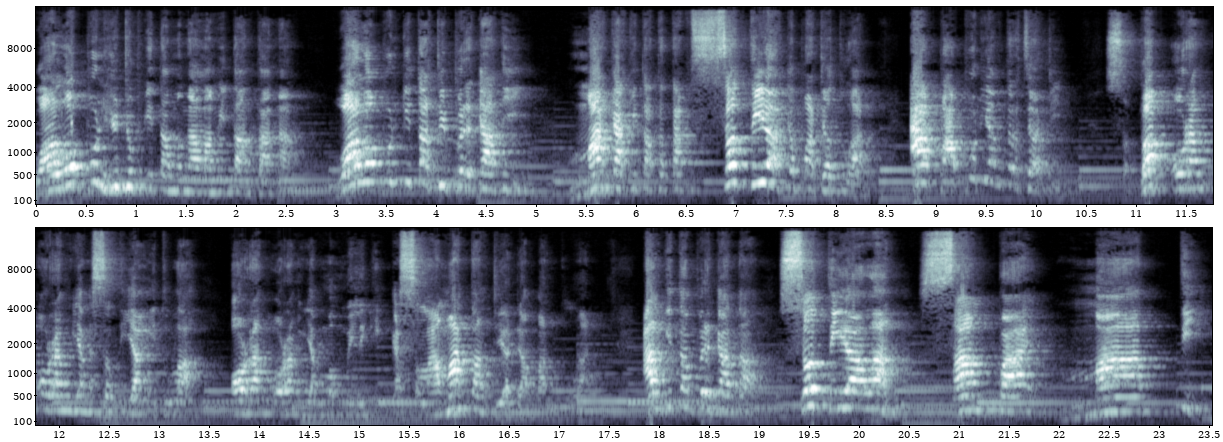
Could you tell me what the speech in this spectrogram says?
walaupun hidup kita mengalami tantangan, walaupun kita diberkati, maka kita tetap setia kepada Tuhan. Apa pun yang terjadi, sebab orang-orang yang setia itulah orang-orang yang memiliki keselamatan di hadapan Tuhan. Alkitab berkata, setialah sampai mati.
